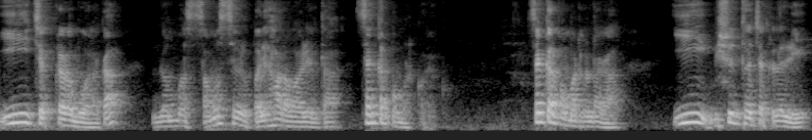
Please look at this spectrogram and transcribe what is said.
ಈ ಚಕ್ರದ ಮೂಲಕ ನಮ್ಮ ಸಮಸ್ಯೆಗಳು ಪರಿಹಾರವಾಗಲಿ ಅಂತ ಸಂಕಲ್ಪ ಮಾಡ್ಕೋಬೇಕು. ಸಂಕಲ್ಪ ಮಾಡ್ಕೊಂಡಾಗ ಈ ವಿಶುದ್ಧ ಚಕ್ರದಲ್ಲಿ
